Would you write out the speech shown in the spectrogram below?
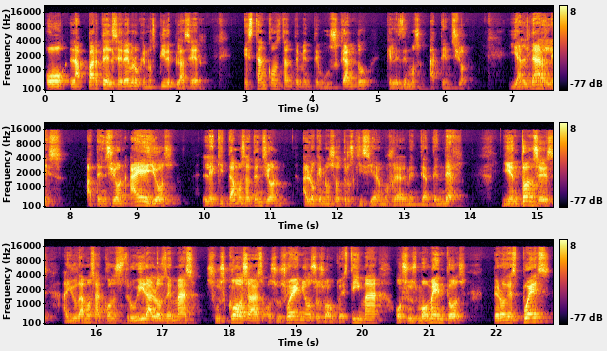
o la parte del cerebro que nos pide placer, están constantemente buscando que les demos atención. Y al darles atención a ellos, le quitamos atención a lo que nosotros quisiéramos realmente atender. Y entonces ayudamos a construir a los demás sus cosas o sus sueños o su autoestima o sus momentos pero después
